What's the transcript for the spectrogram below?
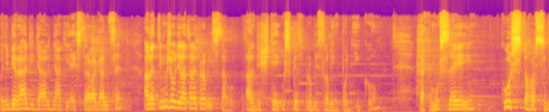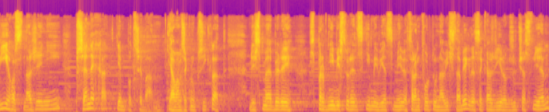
Oni by rádi dělali nějaké extravagance, ale ty můžou dělat ale pro výstavu. Ale když chtějí uspět v průmyslovém podniku, tak musí kus toho svýho snažení přenechat těm potřebám. Já vám řeknu příklad. Když jsme byli s prvními studentskými věcmi ve Frankfurtu na výstavě, kde se každý rok zúčastňujeme,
